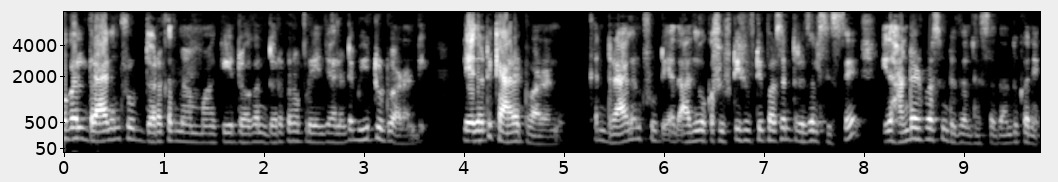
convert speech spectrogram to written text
ఒకవేళ డ్రాగన్ ఫ్రూట్ దొరకదు మ్యామ్ మాకి డ్రాగన్ దొరకనప్పుడు ఏం చేయాలంటే బీట్రూట్ వాడండి. లేదంటే క్యారెట్ వాడండి. కానీ డ్రాగన్ ఫ్రూట్ అది ఒక ఫిఫ్టీ ఫిఫ్టీ పర్సెంట్ రిజల్ట్స్ ఇస్తే ఇది హండ్రెడ్ పర్సెంట్ రిజల్ట్ ఇస్తుంది అందుకనే.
